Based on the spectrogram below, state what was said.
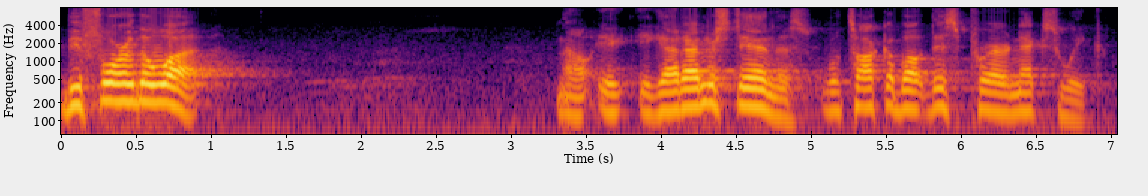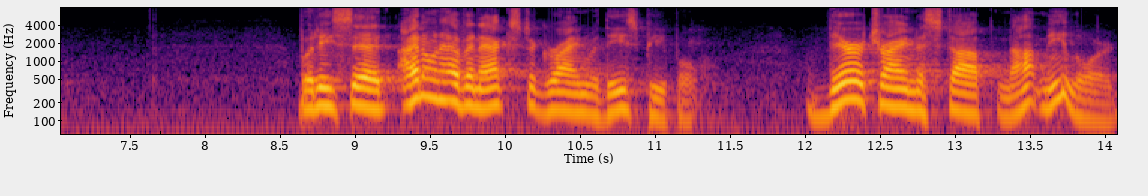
before the what? Now, you, you got to understand this. We'll talk about this prayer next week. But he said, I don't have an axe to grind with these people. They're trying to stop, not me, Lord.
